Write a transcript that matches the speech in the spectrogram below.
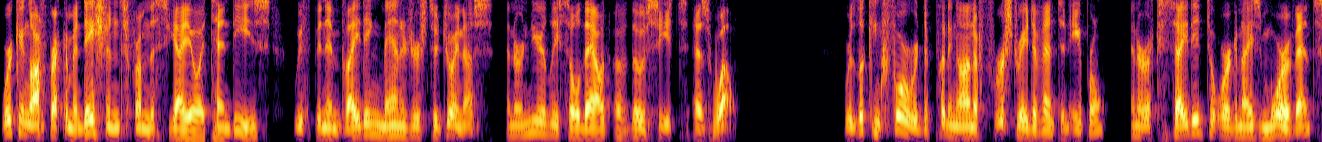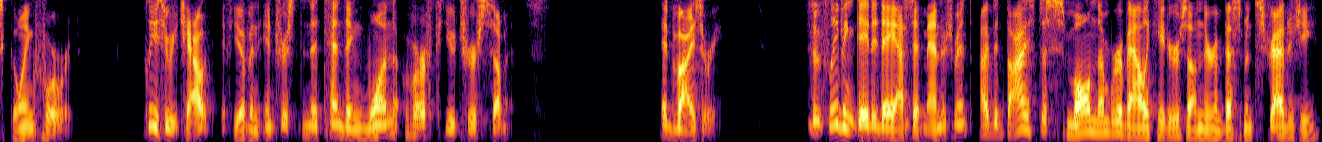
Working off recommendations from the CIO attendees, we've been inviting managers to join us and are nearly sold out of those seats as well. We're looking forward to putting on a first rate event in April and are excited to organize more events going forward. Please reach out if you have an interest in attending one of our future summits. Advisory. Since leaving day to day asset management, I've advised a small number of allocators on their investment strategy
